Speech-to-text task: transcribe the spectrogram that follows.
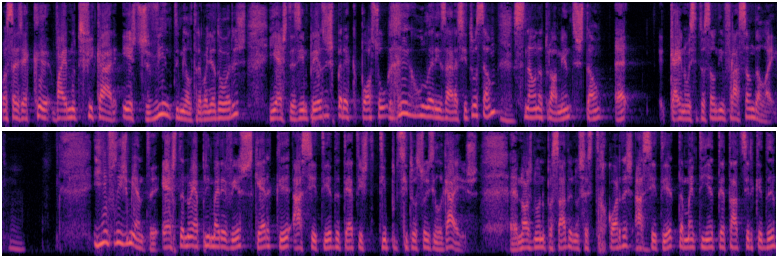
ou seja, é que vai notificar estes 20 mil trabalhadores e estas empresas para que possam regularizar a situação, senão naturalmente estão a cair numa situação de infração da lei. E infelizmente, esta não é a primeira vez sequer que a ACT detecta este tipo de situações ilegais. Eh, nós, no ano passado, eu não sei se te recordas, a ACT também tinha detectado cerca de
